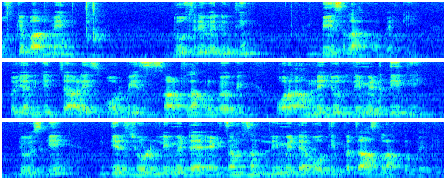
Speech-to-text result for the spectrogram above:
उसके बाद में दूसरी वैल्यू थी बीस लाख रुपए की। तो यानी कि चालीस और बीस साठ लाख रुपए हो गई और हमने जो लिमिट दी थी, जो इसकी देर छोड़ लिमिट है एग्जामेशन लिमिट है, वो थी पचास लाख रुपए की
